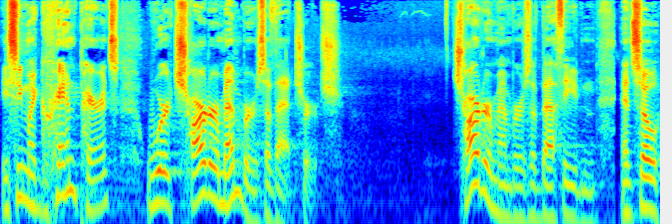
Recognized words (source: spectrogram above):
You see, my grandparents were charter members of that church, charter members of Beth Eden. And so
